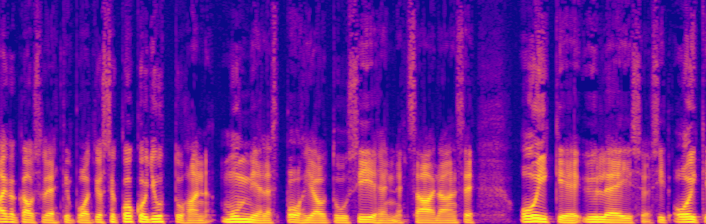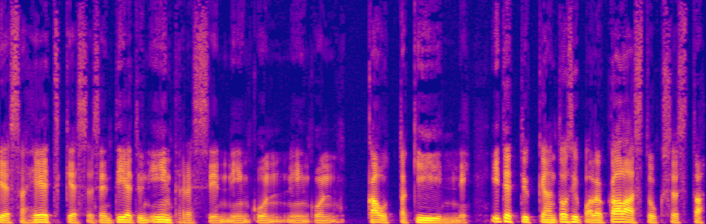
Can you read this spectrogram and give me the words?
aikakauslehtipuolta, jos se koko juttuhan mun mielestä pohjautuu siihen, että saadaan se oikea yleisö sit oikeassa hetkessä sen tietyn intressin niin kuin, niin kuin kautta kiinni. Itse tykkään tosi paljon kalastuksesta,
